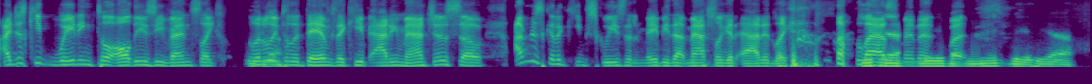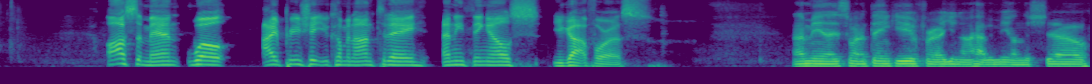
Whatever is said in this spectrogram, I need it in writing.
I just keep waiting till all these events like literally yeah. until the day because they keep adding matches. So I'm just gonna keep squeezing. and Maybe that match will get added like last yeah, minute. But yeah. Awesome, man. Well, I appreciate you coming on today. Anything else you got for us? I mean, I just want to thank you for you know having me on the show,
